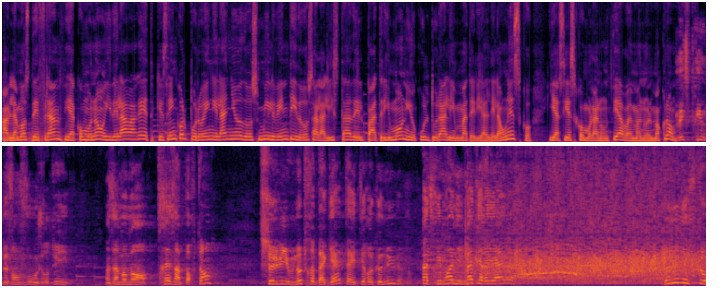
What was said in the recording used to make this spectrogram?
Hablamos de Francia, como no, y de la baguette, que se incorporó en el año 2022 a la lista del Patrimonio Cultural Inmaterial de la UNESCO, y así es como lo anunciaba Emmanuel Macron. Celui où notre baguette a été reconnue patrimoine immatériel de l'UNESCO.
